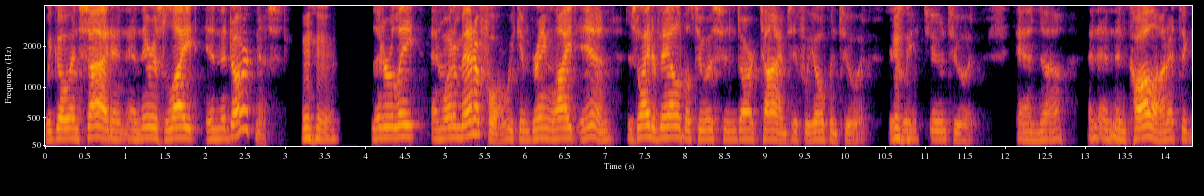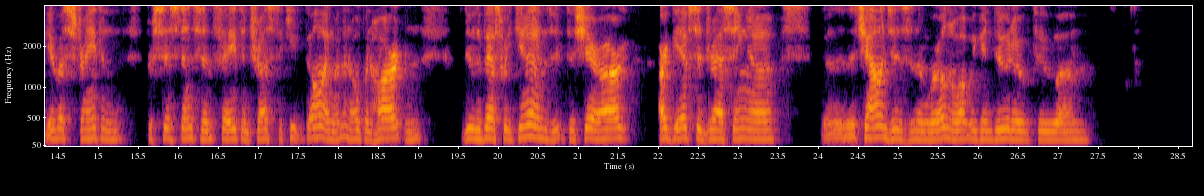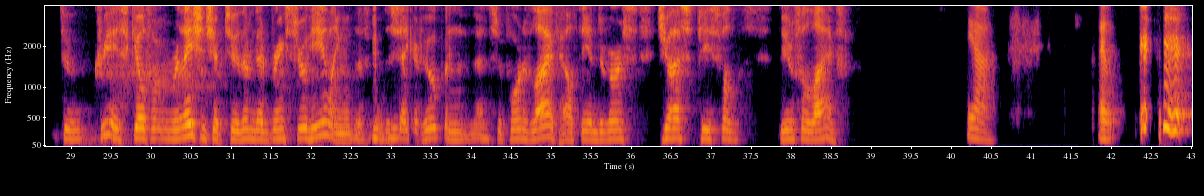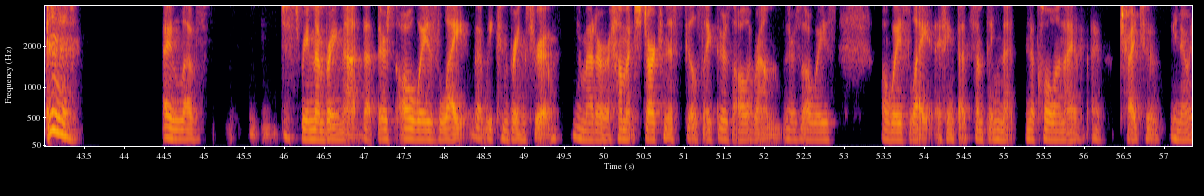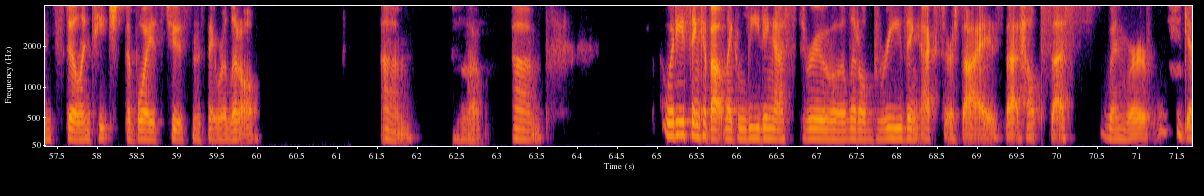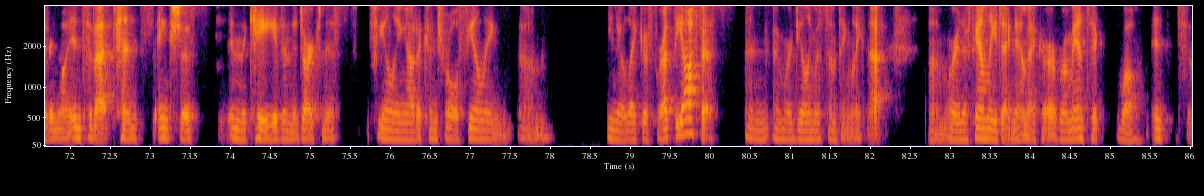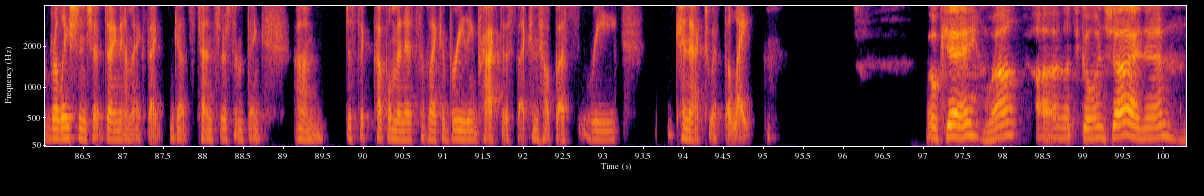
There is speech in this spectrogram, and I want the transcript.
we go inside and, and there is light in the darkness. Mm-hmm. Literally, and what a metaphor. We can bring light in. There's light available to us in dark times if we open to it, if mm-hmm. we attune to it. And uh, and, and then call on it to give us strength and persistence and faith and trust to keep going with an open heart and do the best we can to, to share our our gifts addressing uh, the challenges in the world and what we can do to to um, to create skillful relationship to them that brings through healing of the, mm-hmm. of the mm-hmm. sacred hoop and, and supportive life, healthy and diverse, just, peaceful, beautiful life. Yeah. I, I love just remembering that that there's always light that we can bring through no matter how much darkness feels like there's all around there's always always light i think that's something that nicole and i've i've tried to you know instill and teach the boys too since they were little. Um so um what do you think about like leading us through a little breathing exercise that helps us when we're getting into that tense anxious in the cave in the darkness feeling out of control feeling um, you know like if we're at the office and and we're dealing with something like that um, or in a family dynamic or a romantic well in relationship dynamic that gets tense or something um, just a couple minutes of like a breathing practice that can help us reconnect with the light. Okay, well, uh, let's go inside then.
